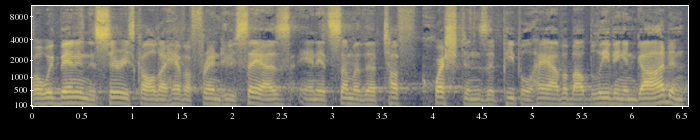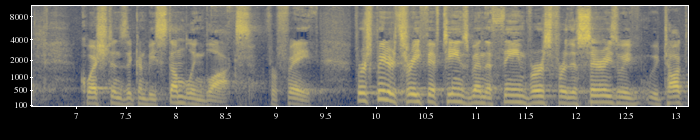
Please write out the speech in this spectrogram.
Well, we've been in this series called I Have a Friend Who Says, and it's some of the tough questions that people have about believing in God and questions that can be stumbling blocks for faith. 1 Peter 3.15 has been the theme verse for this series. We've, we've, talked,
